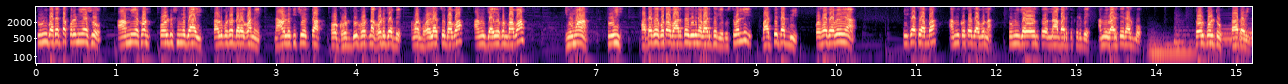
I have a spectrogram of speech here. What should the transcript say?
তুমি বাজারটা করে নিয়ে আসো। আমি এখন পল্টুর সঙ্গে যাই কালু বসার ওখানে। না হলে কিছু একটা ঘট দুর্ঘটনা ঘটে যাবে। আমার ভয় লাগছে বাবা। আমি যাই এখন বাবা। ঝুমা তুই হাটাকে কোথাও বাড়িতে দিবি না বাড়ি থেকে বুঝতে পারলি? বাড়িতে থাকবি। কোথাও যাবে না। ঠিক আছে বাবা আমি কোথাও যাব না। তুমি যাও তো না বাড়িতে ফিরবে। আমি বাড়িতে থাকব। চল পল্টু তাড়াতাড়ি।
